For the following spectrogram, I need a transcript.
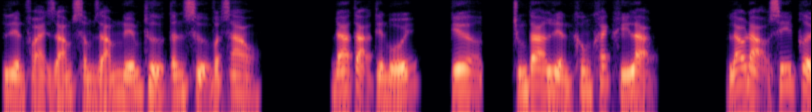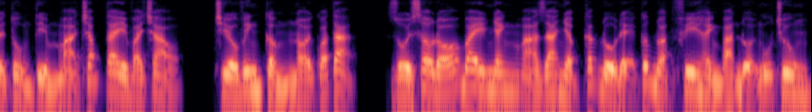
liền phải dám sấm dám nếm thử tân sự vật sao. Đa tạ tiền bối, kia, chúng ta liền không khách khí lạc. Lão đạo sĩ cười tủm tỉm mà chắp tay vái chào, Triều Vinh Cẩm nói quá tạ, rồi sau đó bay nhanh mà gia nhập các đồ đệ cướp đoạt phi hành bản đội ngũ chung.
